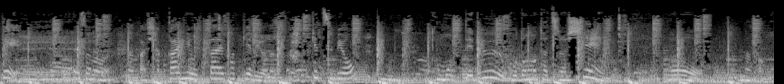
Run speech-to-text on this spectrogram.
てでそのなんか社会に訴えかけるような白血病を持ってる子供たちの支援をなんかこ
